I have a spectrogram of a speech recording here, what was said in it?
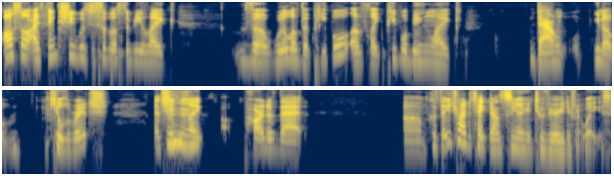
Also, I think she was just supposed to be like the will of the people of like people being like down, you know, kill the rich. And she was Mhm. like part of that um because they tried to take down Seung in two very different ways.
